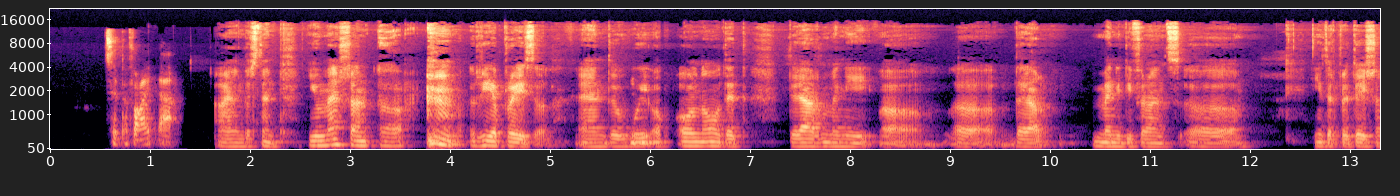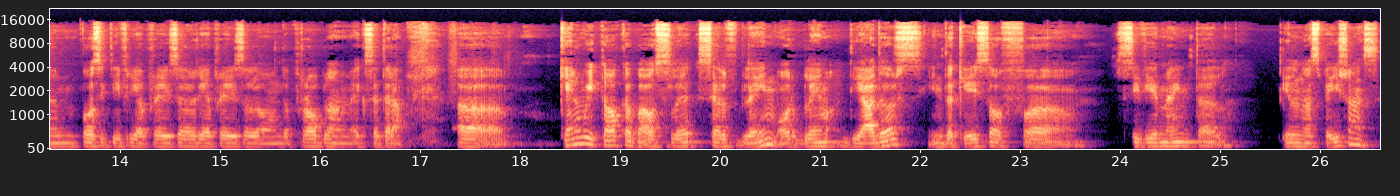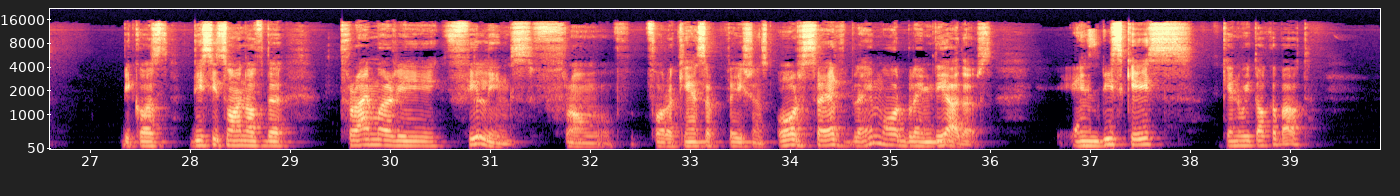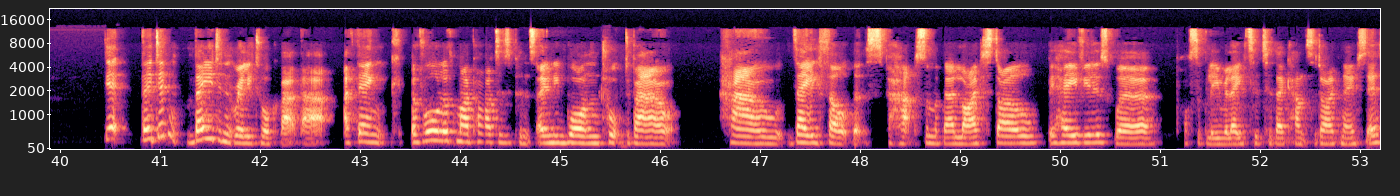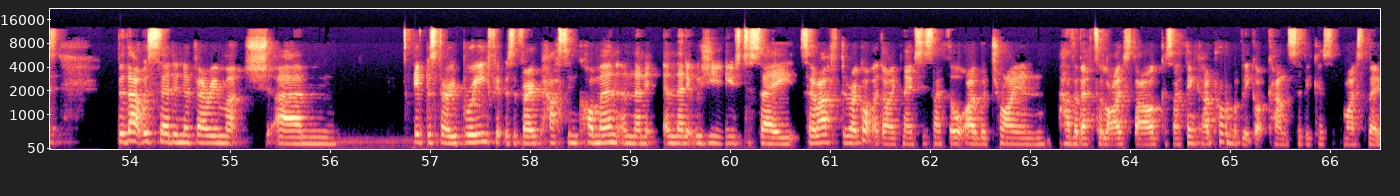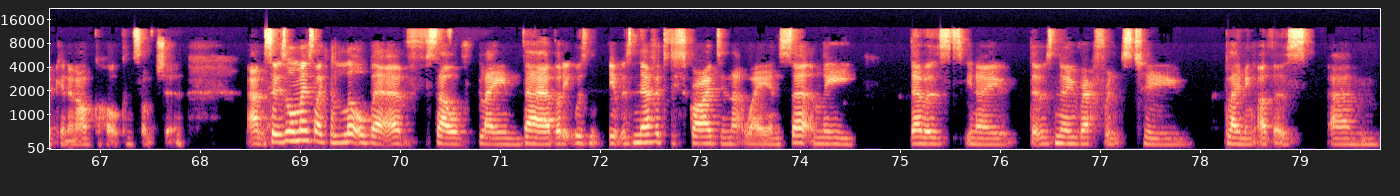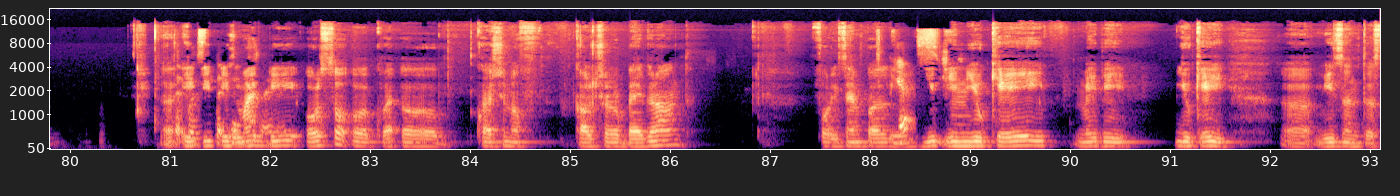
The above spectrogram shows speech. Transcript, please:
to provide that i understand. You mentioned uh, reappraisal and uh, we mm-hmm. all know that there are many uh, uh there are many different uh, interpretation positive reappraisal reappraisal on the problem etc uh, can we talk about self blame or blame the others in the case of severe mental illness patients? Because this is one of the primary feelings from for a cancer patients or self blame or blame the others. In this case can we talk about? Yeah they didn't they didn't really talk about that. I think of all of my participants only one talked about how they felt that perhaps some of their lifestyle behaviors were possibly related to their cancer diagnosis. But that was said in a very much um, it was very brief it was a very passing comment and then it, and then it was used to say so after i got my diagnosis i thought i would try and have a better lifestyle because i think i probably got cancer because of my smoking and alcohol consumption um, so it's almost like a little bit of self blame there but it was it was never described in that way and certainly there was you know there was no reference to blaming others um, uh, it, it, it might be also a, a, question of cultural background. For example, yes. in, in UK, maybe UK uh, isn't a,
